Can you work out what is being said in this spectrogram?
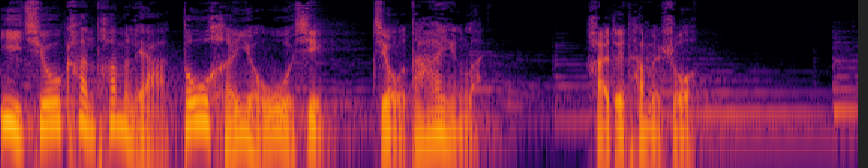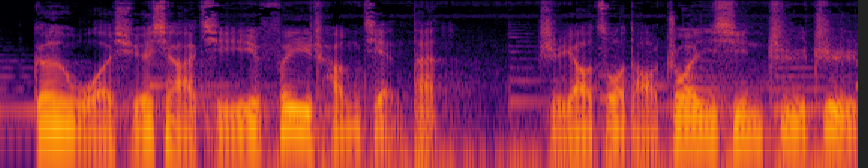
弈秋看他们俩都很有悟性，就答应了，还对他们说。跟我学下棋非常简单，只要做到专心致志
